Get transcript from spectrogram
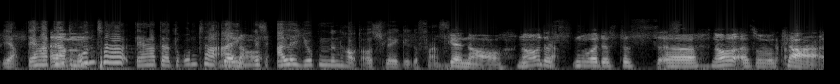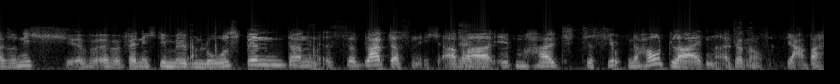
Ja, der hat ähm, darunter, der hat darunter genau. eigentlich alle juckenden Hautausschläge gefasst. Genau, ne, das ja. nur, dass das, äh, ne, also genau. klar, also nicht, äh, wenn ich die Milben ja. los bin, dann ja. ist, äh, bleibt das nicht, aber eben halt das juckende Hautleiden, also genau. ja, was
